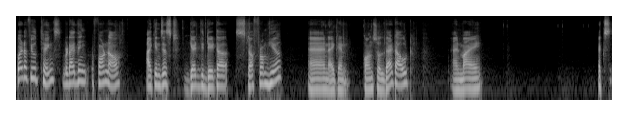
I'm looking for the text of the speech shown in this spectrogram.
quite a few things. But I think for now, I can just get the data stuff from here and I can console that out and my ex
